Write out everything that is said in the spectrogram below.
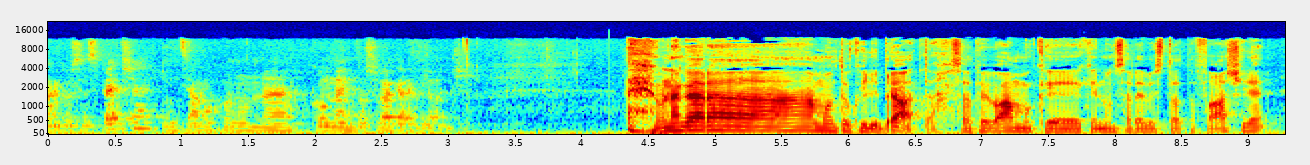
Marco Sespecie, iniziamo con un eh, commento sulla gara di oggi. È una gara molto equilibrata, sapevamo che, che non sarebbe stata facile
